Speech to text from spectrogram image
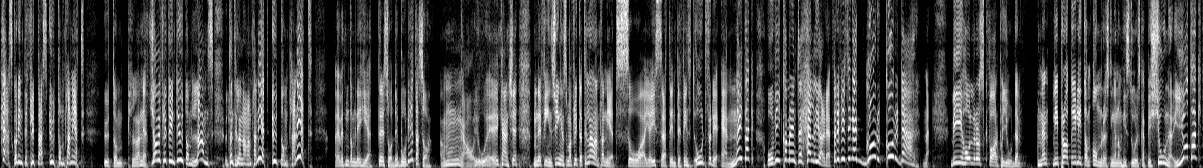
Här ska det inte flyttas utom planet. Utom planet? Ja, vi flyttar inte utomlands, utan till en annan planet. Utom planet! Jag vet inte om det heter så. Det borde heta så. Mm, ja, jo, eh, kanske. Men det finns ju ingen som har flyttat till en annan planet, så jag gissar att det inte finns ett ord för det än. Nej tack! Och vi kommer inte heller göra det, för det finns inga gurkor där! Nej, vi håller oss kvar på jorden. Men vi pratar ju lite om omröstningen om historiska personer. Ja tack!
